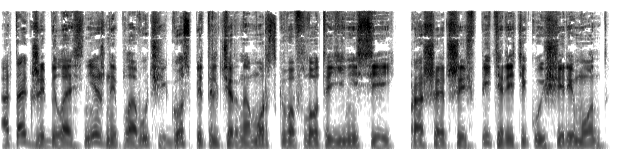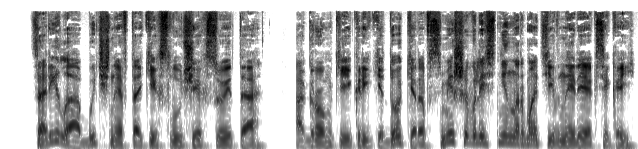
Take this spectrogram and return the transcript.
а также белоснежный плавучий госпиталь Черноморского флота «Енисей», прошедший в Питере текущий ремонт. Царила обычная в таких случаях суета, а крики докеров смешивались с ненормативной лексикой.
